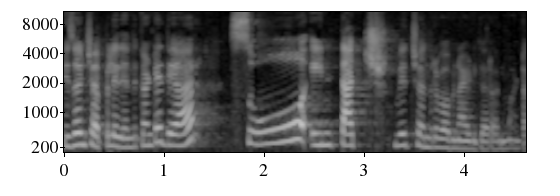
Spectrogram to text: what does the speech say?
నిజం చెప్పలేదు. ఎందుకంటే they are so in touch with Chandrababu Naidu గారు అనమాట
